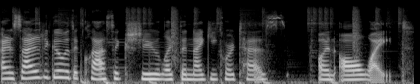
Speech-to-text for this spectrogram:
I decided to go with a classic shoe like the Nike Cortez in all white.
